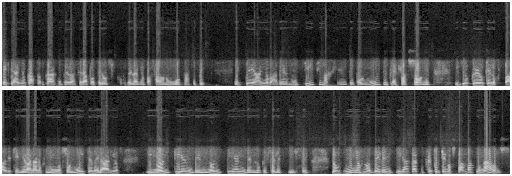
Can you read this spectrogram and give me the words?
Este año cada, cupé va a ser apoteósico, porque el año pasado no hubo cada cupé. Este año va a haber muchísima gente por múltiples razones y yo creo que los padres que llevan a los niños son muy temerarios y no entienden, no entienden lo que se les dice. Los niños no deben ir a porque no están vacunados.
